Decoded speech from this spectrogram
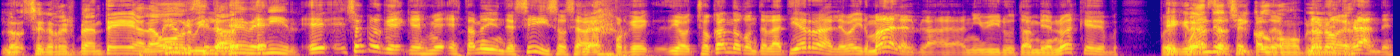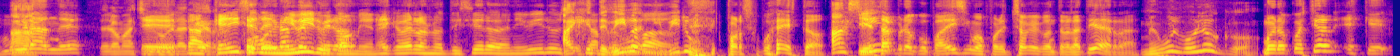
lo- se le replantea la que se órbita. lo debe venir. Eh, eh, yo creo que, que es me- está medio indeciso, o sea, porque digo, chocando contra la Tierra le va a ir mal al pla- a Nibiru también, no es que pues, ¿Es grande o chico como No, no, planeta? es grande, es muy Ah. grande. De lo más chico Eh, de la Claro, Tierra. ¿Qué dicen grande, Nibiru pero- también? Hay que ver los noticieros de Nibiru. ¿Hay gente viva en. Nibiru? Por supuesto. Ah, ¿sí? Y están preocupadísimos por el choque contra la Tierra. Me vuelvo loco. Bueno, cuestión es que,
